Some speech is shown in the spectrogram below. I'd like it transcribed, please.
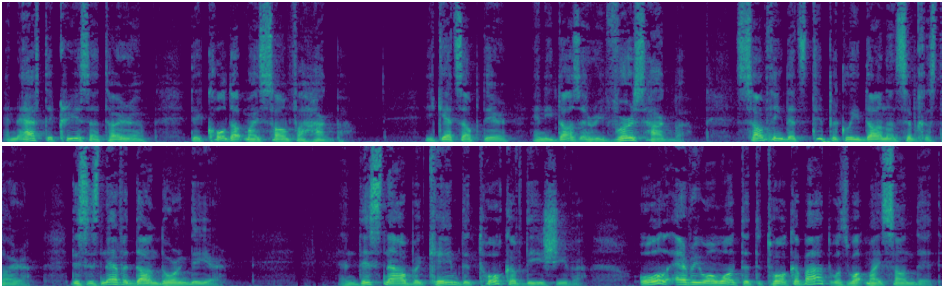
and after Kriyas HaTorah, they called up my son for Hagba. He gets up there and he does a reverse Hagba something that's typically done on Simchas Torah. This is never done during the year. And this now became the talk of the yeshiva. All everyone wanted to talk about was what my son did.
